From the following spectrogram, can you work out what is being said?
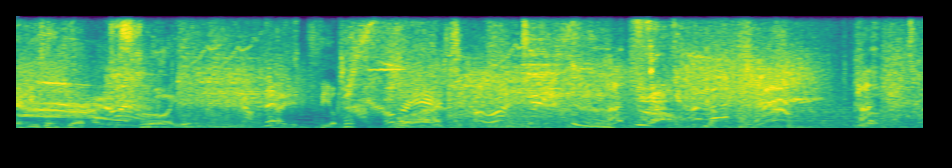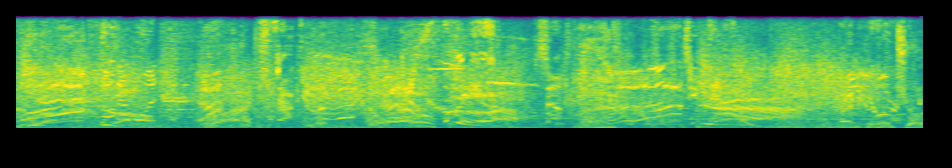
do you think you're going to destroy you? I didn't feel this. Over here. All right. Going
